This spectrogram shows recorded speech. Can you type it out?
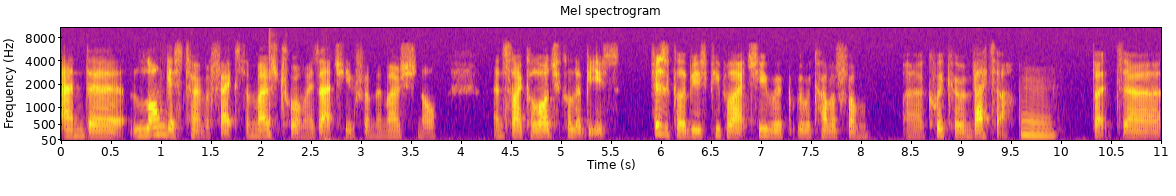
And the longest term effects, the most trauma, is actually from emotional and psychological abuse. Physical abuse, people actually re- recover from uh, quicker and better. Mm. But uh,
